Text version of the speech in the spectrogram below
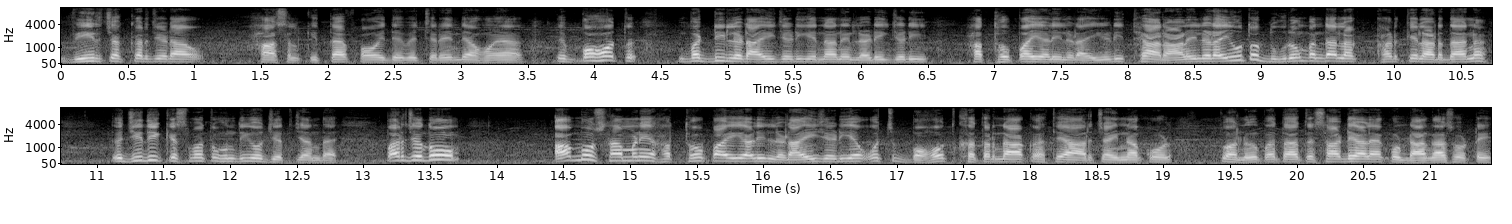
ਵੀਰ ਚੱਕਰ ਜਿਹੜਾ, ਉਹ ਹਾਸਲ ਕੀਤਾ, ਫੌਜ ਦੇ ਵਿੱਚ ਰਹਿੰਦਿਆਂ ਹੋਇਆਂ, ਤੇ ਬਹੁਤ ਵੱਡੀ ਲੜਾਈ ਜਿਹੜੀ ਇਹਨਾਂ ਨੇ ਲੜੀ, ਜਿਹੜੀ ਹੱਥੋਂ ਪਾਈ ਵਾਲੀ ਲੜਾਈ, ਜਿਹੜੀ ਹਥਿਆਰਾਂ ਵਾਲੀ ਲੜਾਈ, ਉਹ ਤਾਂ ਦੂਰੋਂ ਬੰਦਾ ਲੜ- ਖੜ ਕੇ ਲੜਦਾ ਨਾ। ਤੇ ਜਿਹਦੀ ਕਿਸਮਤ ਹੁੰਦੀ ਉਹ ਜਿੱਤ ਜਾਂਦਾ। ਪਰ ਜਦੋਂ ਆਮੋ ਸਾਹਮਣੇ ਹੱਥੋਂ ਪਾਈ ਵਾਲੀ ਲੜਾਈ ਜਿਹੜੀ ਆ ਉਹ ਚ ਬਹੁਤ ਖਤਰਨਾਕ ਹਥਿਆਰ ਚਾਈਨਾ ਕੋਲ। ਤੁਹਾਨੂੰ ਪਤਾ ਤੇ ਸਾਡੇ ਵਾਲਿਆਂ ਕੋਲ ਡਾਂਗਾ ਸੋਟੇ।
